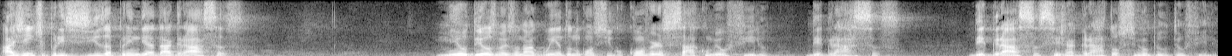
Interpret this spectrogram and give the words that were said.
A gente precisa aprender a dar graças. Meu Deus, mas eu não aguento, eu não consigo conversar com meu filho. Dê graças. Dê graças, seja grato ao Senhor pelo teu filho.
